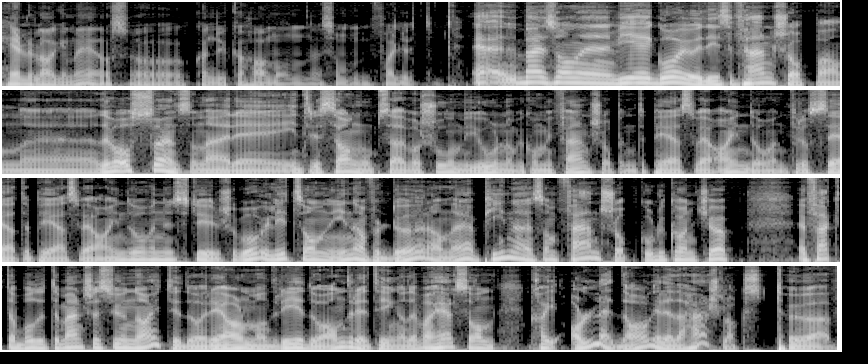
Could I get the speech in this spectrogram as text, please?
hele laget med, og så kan du ikke ha noen som faller ut. Eh, bare sånn, eh, Vi går jo i disse fanshoppene. eh, Det var også en sånn der eh, interessant observasjon vi gjorde når vi kom i fanshoppen til PSV Eindhoven for å se etter PSV Eindhoven-utstyr. Så går vi litt sånn innenfor dørene. Det er pinadø en sånn fanshop hvor du kan kjøpe effekter både til Manchester United og Real Madrid og andre ting. Og det var helt sånn Hva i alle dager er det her slags tøv?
